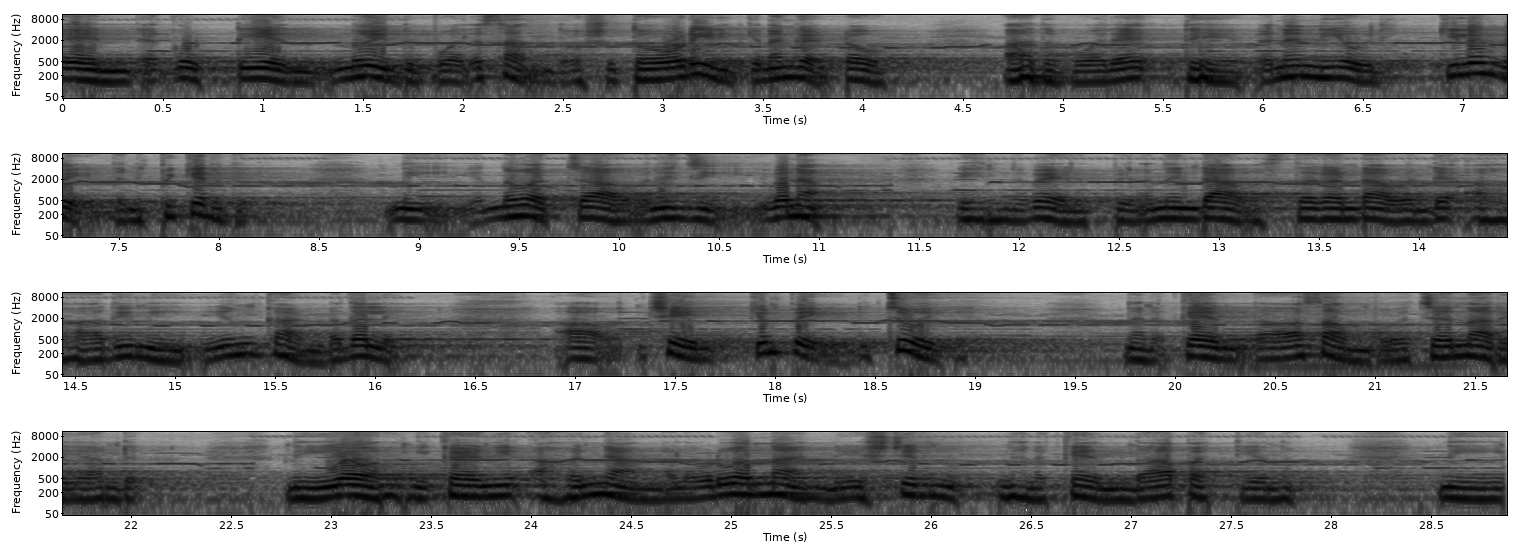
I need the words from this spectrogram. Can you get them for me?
എന്റെ കുട്ടി എന്നും ഇതുപോലെ സന്തോഷത്തോടെ ഇരിക്കണം കേട്ടോ. അതുപോലെ ദേവനെ നീ ഒരിക്കലും വേദനിപ്പിക്കരുത്. നീ എന്ന് വച്ച അവന് ജീവനാ. ഇന്ന് വെളുപ്പിന് നിന്റെ അവസ്ഥ കണ്ട അവന്റെ ആദി നീയും കണ്ടതല്ലേ? അവൻ ശരിക്കും പേടിച്ചുപോയി. നിനക്ക് എന്താ സംഭവിച്ചതെന്ന് അറിയാണ്ട് നീ ഉറങ്ങിക്കഴിഞ്ഞ് അവൻ ഞങ്ങളോട് വന്ന് അന്വേഷിച്ചിരുന്നു. നിനക്ക് എന്താ പറ്റിയെന്ന്. നീ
